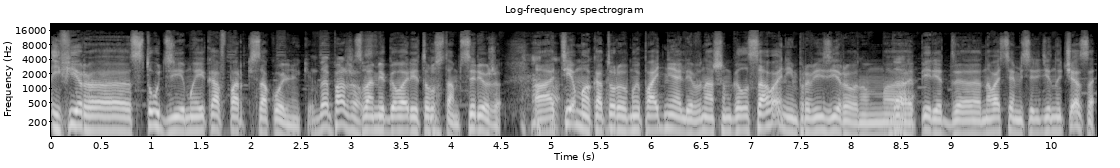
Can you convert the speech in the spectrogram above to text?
эфир э, студии «Маяка» в парке Сокольники. Да, С пожалуйста. вами говорит Рустам. Сережа, а, тема, которую мы подняли в нашем голосовании импровизированном э, Да. перед э, новостями середины часа,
